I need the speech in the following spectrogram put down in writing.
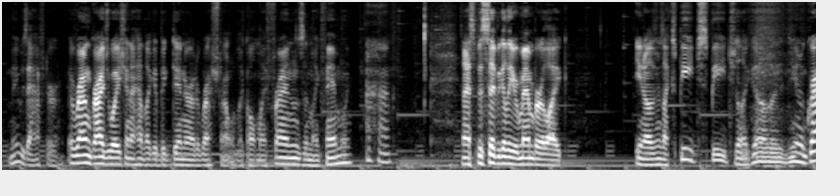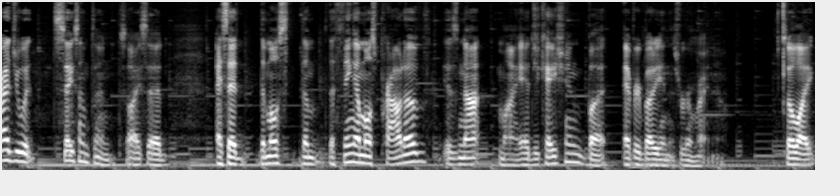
maybe it was after around graduation, I had like a big dinner at a restaurant with like all my friends and my family. And And I specifically remember like, you know, there's like speech, speech, like oh, you know, graduate, say something. So I said, I said the most the the thing I'm most proud of is not my education, but everybody in this room right now. So like,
